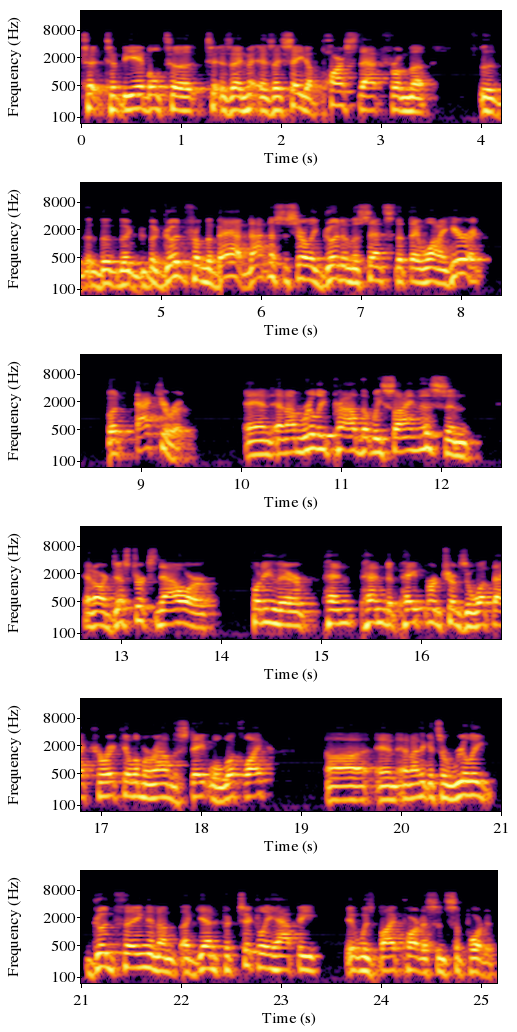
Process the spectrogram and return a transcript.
to, to be able to, to as, I, as I say, to parse that from the, the, the, the, the good from the bad, not necessarily good in the sense that they want to hear it, but accurate. And, and I'm really proud that we signed this and, and our districts now are putting their pen pen to paper in terms of what that curriculum around the state will look like. Uh, and and I think it's a really good thing. And I'm again particularly happy it was bipartisan supported.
